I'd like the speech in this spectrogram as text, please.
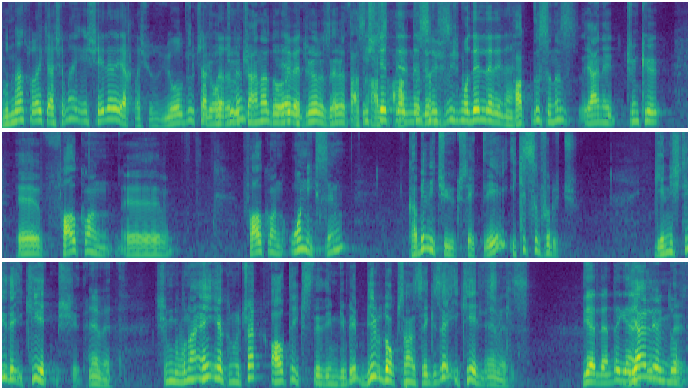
bundan sonraki aşama şeylere yaklaşıyoruz. Yolcu uçaklarının Yolcu uçağına doğru evet, gidiyoruz. Evet. As, as- işletlerine haklısınız. dönüşmüş modellerine. Haklısınız. Yani çünkü e, Falcon e, Falcon 10X'in kabin içi yüksekliği 2.03. Genişliği de 2.77. Evet. Şimdi buna en yakın uçak 6X dediğim gibi 1.98'e 2.58. Evet. Diğerlerinde genelde Diğerlerinde 1900.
